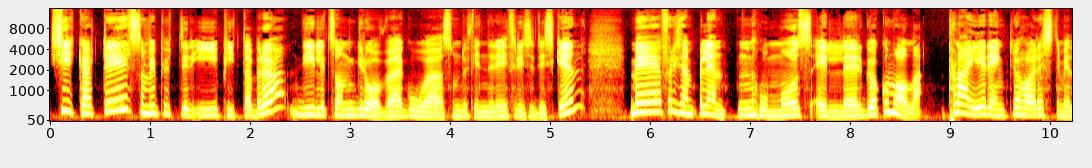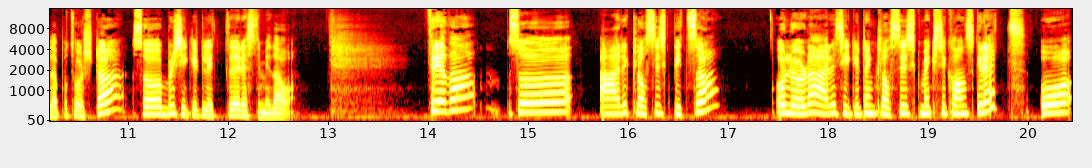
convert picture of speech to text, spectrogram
kikerter som vi putter i pitabrød. De litt sånn grove, gode som du finner i frysedisken. Med eksempel enten hummus eller guacamole. Pleier egentlig å ha restemiddag på torsdag, så blir sikkert litt restemiddag òg. Fredag så er det klassisk pizza. Og lørdag er det sikkert en klassisk meksikansk rett. Og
